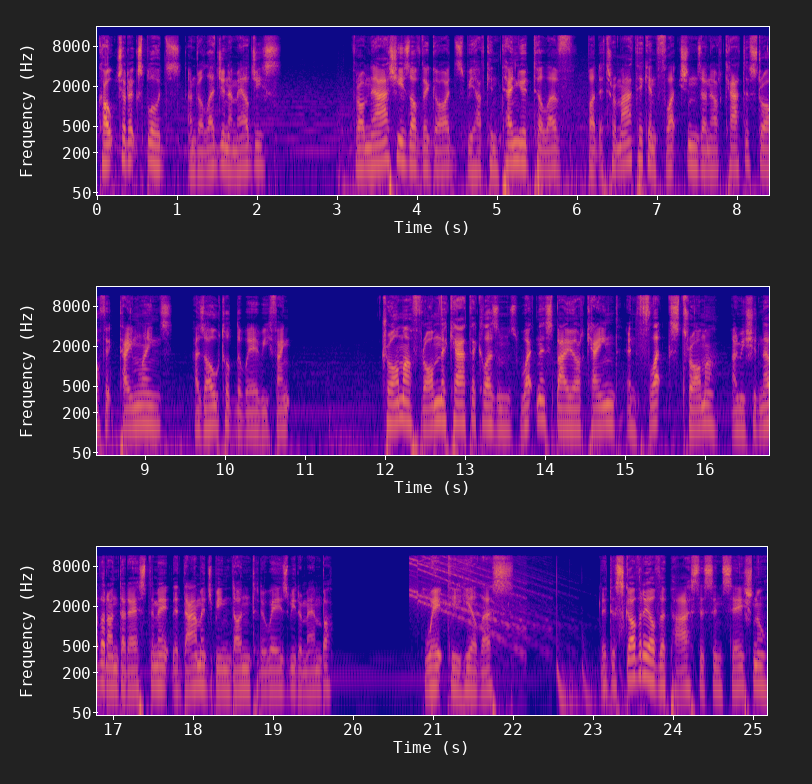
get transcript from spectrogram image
culture explodes and religion emerges. From the ashes of the gods we have continued to live, but the traumatic inflictions in our catastrophic timelines has altered the way we think. Trauma from the cataclysms witnessed by our kind inflicts trauma and we should never underestimate the damage being done to the ways we remember. Wait till you hear this. The discovery of the past is sensational.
